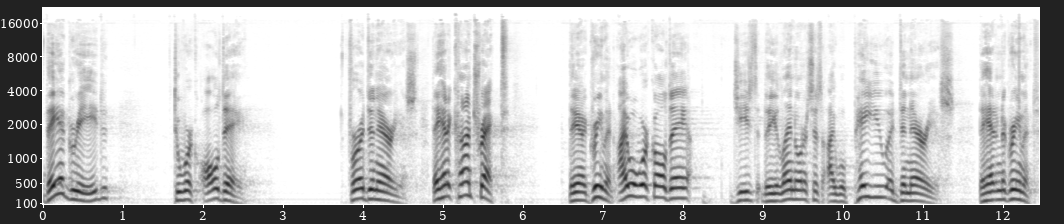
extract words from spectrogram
They agreed to work all day for a denarius. They had a contract, they had an agreement. I will work all day. Jesus, the landowner says, I will pay you a denarius. They had an agreement.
